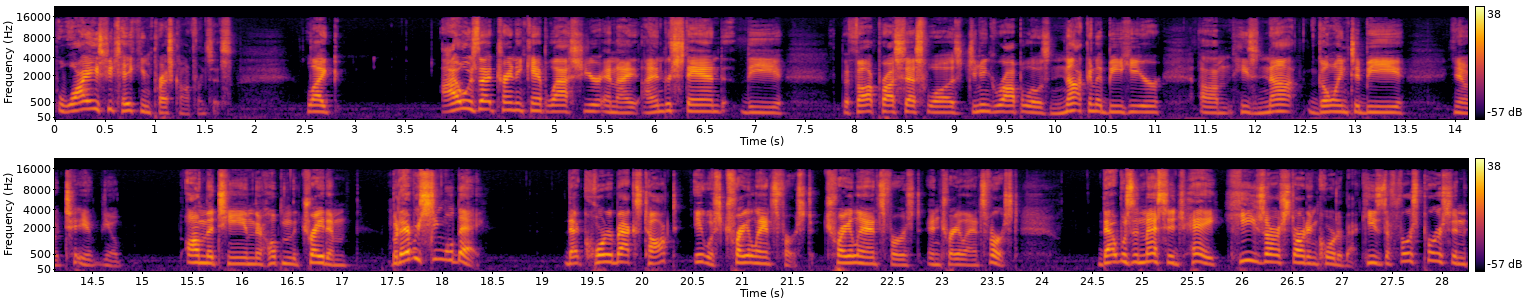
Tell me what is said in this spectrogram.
Why is he taking press conferences? Like, I was at training camp last year, and I, I understand the the thought process was Jimmy Garoppolo is not going to be here. Um, he's not going to be, you know, t- you know, on the team. They're hoping to trade him, but every single day, that quarterbacks talked, it was Trey Lance first, Trey Lance first, and Trey Lance first. That was the message hey, he's our starting quarterback. He's the first person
